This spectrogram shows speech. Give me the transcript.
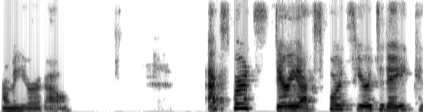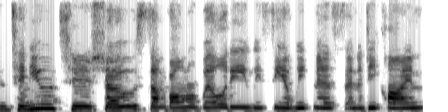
from a year ago. Exports, dairy exports year to date continue to show some vulnerability. We see a weakness and a decline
